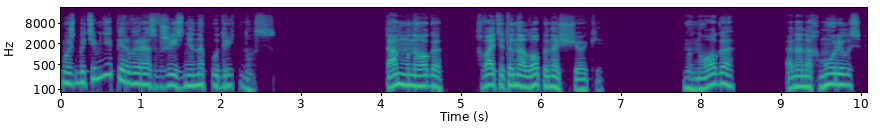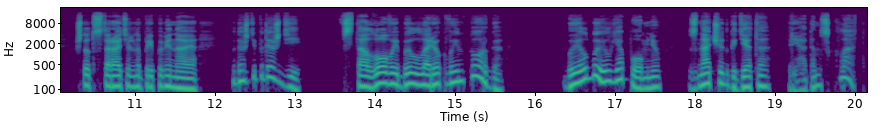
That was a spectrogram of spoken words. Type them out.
Может быть, и мне первый раз в жизни напудрить нос?» «Там много. Хватит и на лоб, и на щеки». «Много?» Она нахмурилась, что-то старательно припоминая. «Подожди, подожди. В столовой был ларек военторга. Был-был, я помню. Значит, где-то рядом склад.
